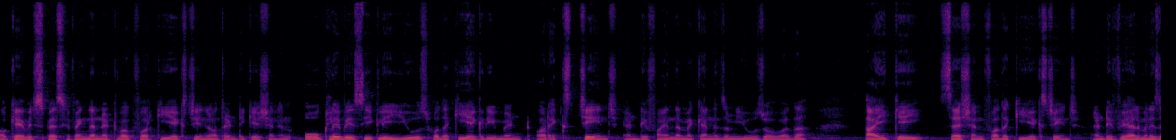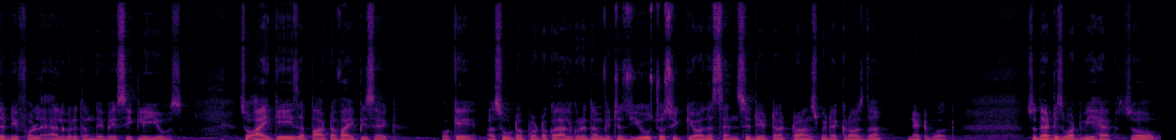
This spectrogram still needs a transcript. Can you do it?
okay which specifying the network for key exchange authentication and oakley basically used for the key agreement or exchange and define the mechanism used over the IKE session for the key exchange and Diffie-Hellman is the default algorithm they basically use. So IKE is a part of IPsec, okay, a suite of protocol algorithm which is used to secure the sensitive data transmit across the network. So that is what we have. So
